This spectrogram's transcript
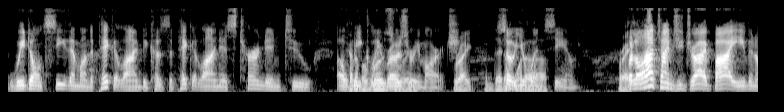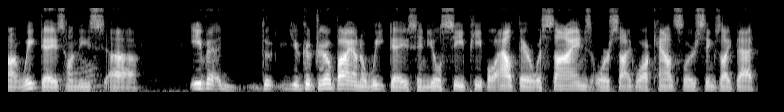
We don't see them on the picket line because the picket line is turned into a Kind of a weekly rosary. rosary, march, right. and so don't you wouldn't see them. Right. But a lot of times you drive by, even on weekdays, on these, uh, even the, you could go by on a weekdays and you'll see people out there with signs or sidewalk counselors, things like that.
